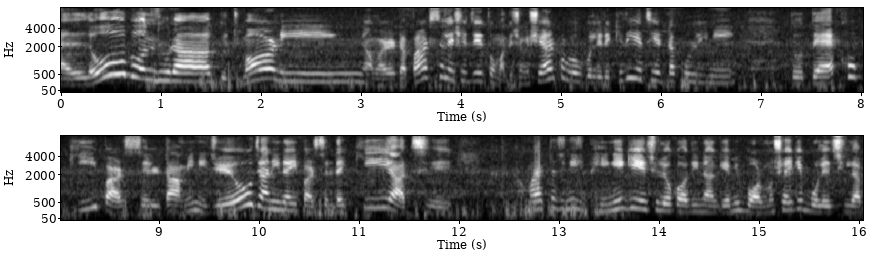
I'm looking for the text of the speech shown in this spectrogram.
হ্যালো বন্ধুরা গুড মর্নিং আমার একটা পার্সেল এসেছে, তোমাদের সঙ্গে শেয়ার করব বলে রেখে দিয়েছি এটা খুলিনি তো দেখো কি পার্সেলটা আমি নিজেও জানি না এই পার্সেলটায় কি আছে। আমার একটা জিনিস ভেঙে গিয়েছিল কদিন আগে, আমি বর্মশাইকে বলেছিলাম,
